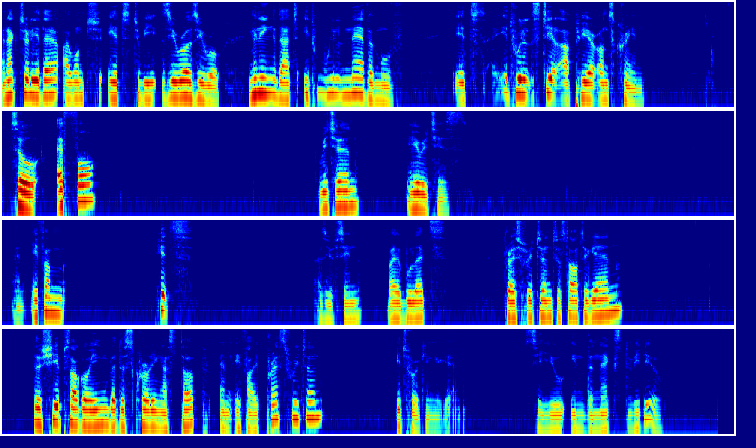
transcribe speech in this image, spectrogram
And actually there I want it to be 0, 0, meaning that it will never move. It, it will still appear on screen. So F4 return here it is and if I'm hit as you've seen by a bullet press return to start again the ships are going but the scrolling has stopped and if I press return it's working again. See you in the next video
